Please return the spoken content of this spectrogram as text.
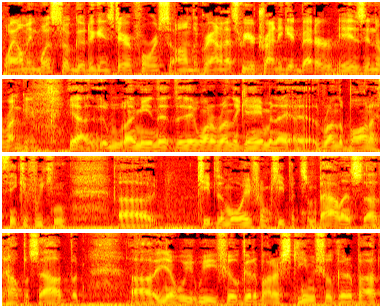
Wyoming was so good against Air Force on the ground, and that's where you're trying to get better is in the run game. Yeah, I mean they, they want to run the game and uh, run the ball, and I think if we can uh, keep them away from keeping some balance, that'd help us out. But uh, you know, we, we feel good about our scheme. We feel good about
